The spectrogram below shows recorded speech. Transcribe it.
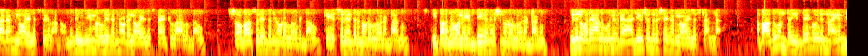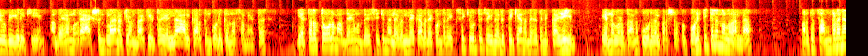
തരം ലോയലിസ്റ്റുകളാണ് ഒന്നുകിൽ വി മുരളീധരനോട് ലോയലിസ്റ്റ് ആയിട്ടുള്ള ആളുണ്ടാവും ശോഭാ സുരേന്ദ്രനോടുള്ളവരുണ്ടാവും കെ സുരേന്ദ്രനോടുള്ളവരുണ്ടാകും ഈ പറഞ്ഞ പോലെ എം ടി രമേശിനോടുള്ളവരുണ്ടാകും. ഇതിൽ ഒരാൾ പോലും രാജീവ് ചന്ദ്രശേഖർ ലോയലിസ്റ്റ് അല്ല. അപ്പൊ അതുകൊണ്ട് ഇദ്ദേഹം ഒരു നയം രൂപീകരിക്കുകയും അദ്ദേഹം ഒരു ആക്ഷൻ പ്ലാൻ ഒക്കെ ഉണ്ടാക്കിയിട്ട് എല്ലാ ആൾക്കാർക്കും കൊടുക്കുന്ന സമയത്ത് എത്രത്തോളം അദ്ദേഹം ഉദ്ദേശിക്കുന്ന ലെവലിലേക്ക് അവരെ കൊണ്ട് എക്സിക്യൂട്ട് ചെയ്തെടുപ്പിക്കാൻ അദ്ദേഹത്തിന് കഴിയും എന്നുള്ളിടത്താണ് കൂടുതൽ പ്രശ്നം. അപ്പൊ പൊളിറ്റിക്കൽ എന്നുള്ളതല്ല മറിച്ച് സംഘടനാ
